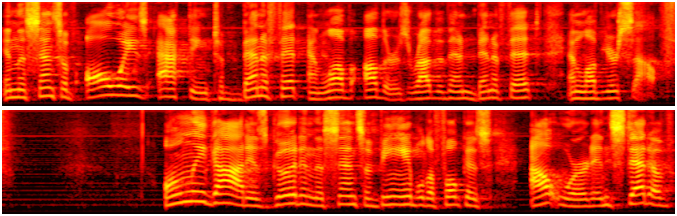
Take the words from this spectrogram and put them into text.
in the sense of always acting to benefit and love others rather than benefit and love yourself. Only God is good in the sense of being able to focus outward instead of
